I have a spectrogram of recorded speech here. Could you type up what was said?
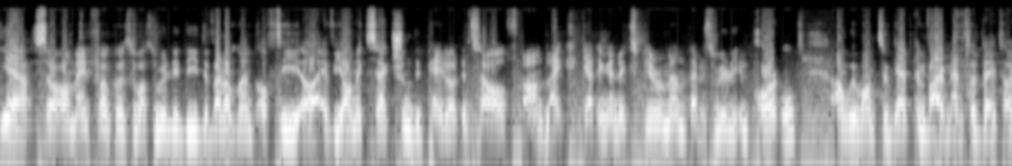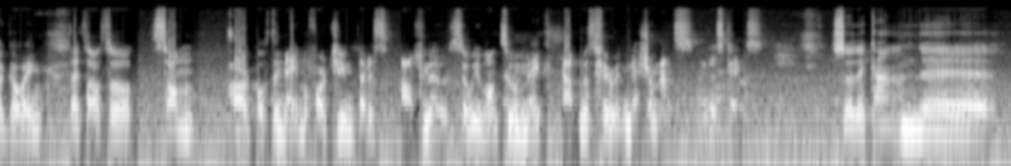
Yeah, so our main focus was really the development of the uh, avionics section, the payload itself, and like getting an experiment that is really important, and we want to get environmental data going. That's also some part of the name of our team that is Athmo. So we want to make atmospheric measurements in this case. So they can the uh,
